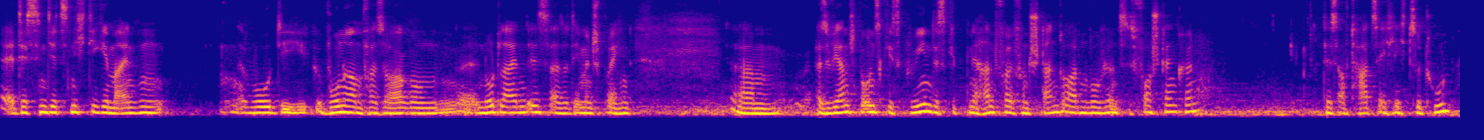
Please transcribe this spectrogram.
Äh, das sind jetzt nicht die Gemeinden, wo die Wohnraumversorgung äh, notleidend ist. Also dementsprechend, ähm, also wir haben es bei uns gescreent. Es gibt eine Handvoll von Standorten, wo wir uns das vorstellen können das auch tatsächlich zu tun.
